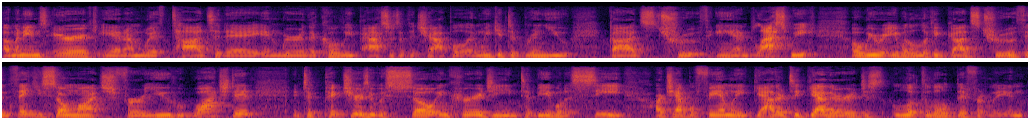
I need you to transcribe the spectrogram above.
Uh, my name's Eric, and I'm with Todd today, and we're the co lead pastors at the chapel, and we get to bring you God's truth. And last week, uh, we were able to look at God's truth, and thank you so much for you who watched it and took pictures. It was so encouraging to be able to see our chapel family gathered together it just looked a little differently. And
